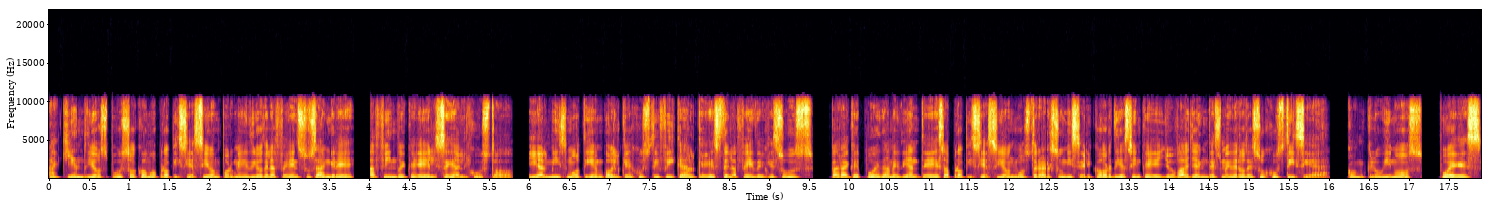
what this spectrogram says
a quien Dios puso como propiciación por medio de la fe en su sangre, a fin de que Él sea el justo, y al mismo tiempo el que justifica al que es de la fe de Jesús, para que pueda mediante esa propiciación mostrar su misericordia sin que ello vaya en desmedro de su justicia. Concluimos, pues,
